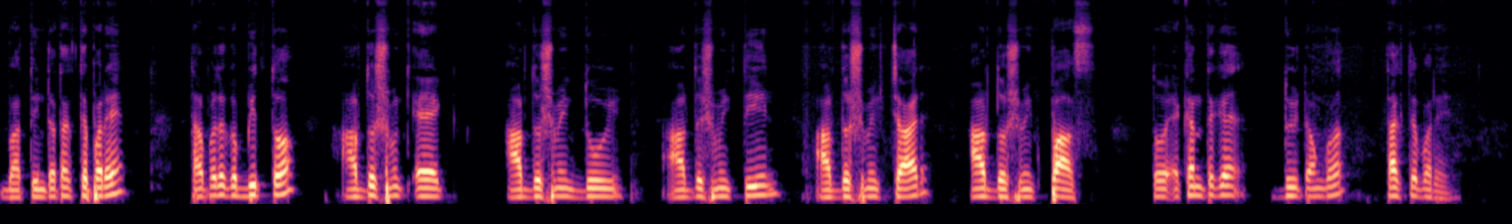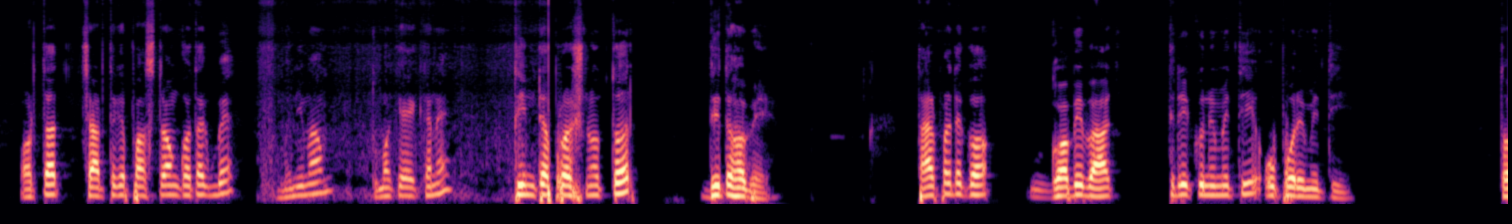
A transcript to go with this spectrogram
বা তিনটা থাকতে পারে। তারপর দেখো বৃত্ত, আট দশমিক এক, আট দশমিক দুই, আট দশমিক তিন, আট দশমিক চার, আট দশমিক পাঁচ। তো এখান থেকে দুইটা অঙ্ক থাকতে পারে। অর্থাৎ চার থেকে পাঁচটা অঙ্ক থাকবে মিনিমাম। তোমাকে এখানে তিনটা প্রশ্ন উত্তর দিতে হবে। তারপর দেখো গ বিভাগ, ত্রিকোণমিতি ও পরিমিতি তো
